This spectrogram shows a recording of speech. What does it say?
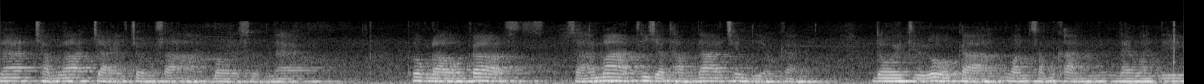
และชำระใจจนสะอาดบริสุทธิ์แล้ว พวกเราก็สามารถที่จะทำได้เช่นเดียวกัน โดยถือโอกาสวันสำคัญในวันนี้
